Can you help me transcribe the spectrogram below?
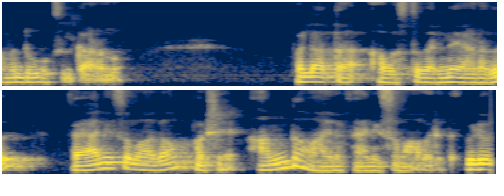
കമന്റ് ബോക്സിൽ കാണുന്നു. വല്ലാത്ത അവസ്ഥ തന്നെയാണത്. ഫാനിസമാകാം പക്ഷേ അന്ധമായ ഫാനിസം ആവരുത് വീഡിയോ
